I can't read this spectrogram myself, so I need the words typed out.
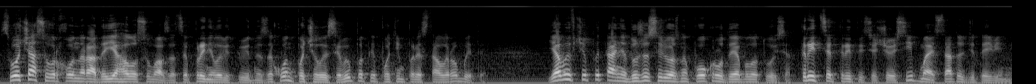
Свого часу Верховна Рада, я голосував за це, прийняла відповідний закон, почалися виплати, потім перестали робити. Я вивчив питання дуже серйозно по округу, де я балотуюся. 33 тисячі осіб мають статус дітей війни.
